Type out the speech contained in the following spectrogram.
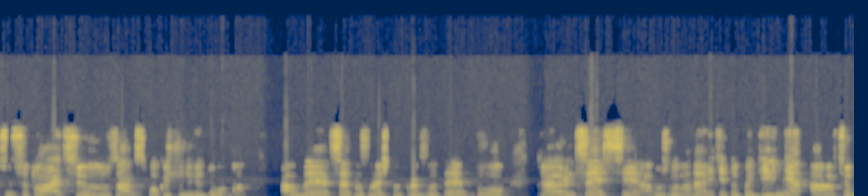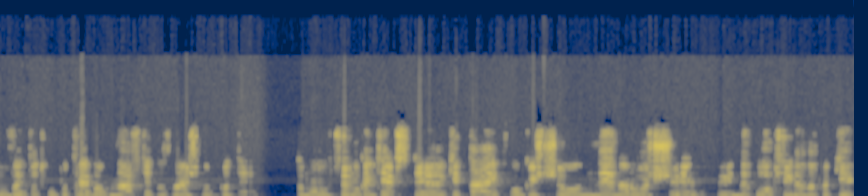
цю ситуацію зараз поки що невідомо. Але це однозначно призведе до рецесії, а можливо навіть і до падіння. А в цьому випадку потреба в нафті однозначно паде. Тому в цьому контексті Китай поки що не нарощує відповідні обсяги, а навпаки,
